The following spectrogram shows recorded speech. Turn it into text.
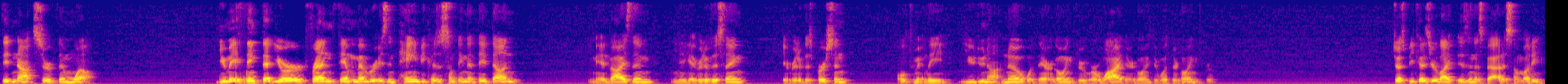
did not serve them well. You may think that your friend, family member is in pain because of something that they've done. You may advise them, you need to get rid of this thing, get rid of this person. Ultimately, you do not know what they are going through or why they're going through what they're going through. Just because your life isn't as bad as somebody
